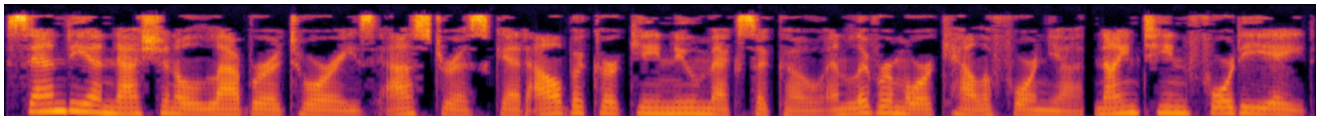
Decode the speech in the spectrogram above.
Sandia National Laboratories asterisk at Albuquerque, New Mexico and Livermore, California 1948.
